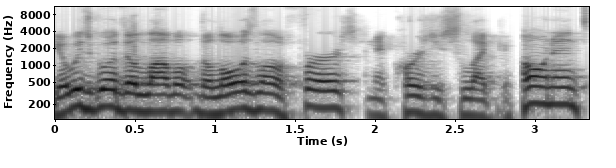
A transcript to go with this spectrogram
you always go to the level, the lowest level first. And of course you select opponent,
